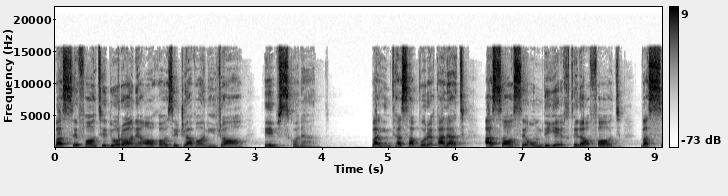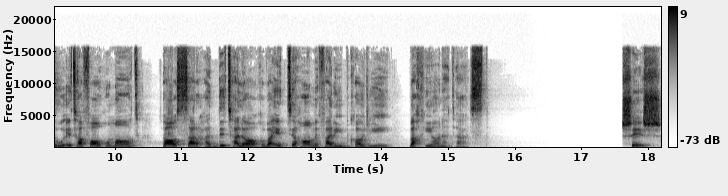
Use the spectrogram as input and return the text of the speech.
و صفات دوران آغاز جوانی را حفظ کنند. و این تصور غلط اساس عمده اختلافات و سوء تفاهمات تا سرحد طلاق و اتهام فریبکاری و خیانت است. شش.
